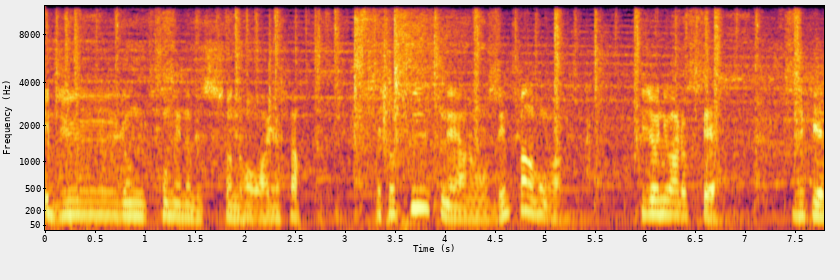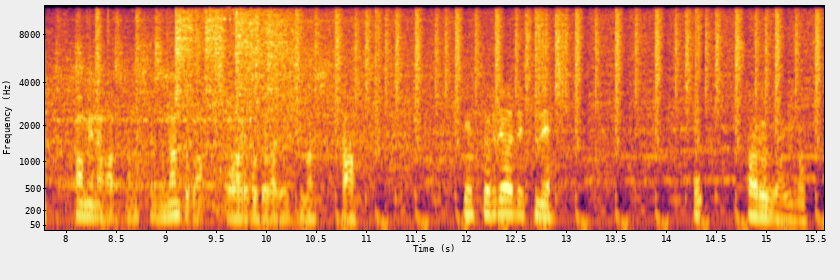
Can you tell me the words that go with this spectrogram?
で14個目のミッションの方終わりました。で途中ですねあの電波の方が非常に悪くて GPS つかめなかったんですけどもなんとか終わることができました。でそれではですねお猿がいます。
